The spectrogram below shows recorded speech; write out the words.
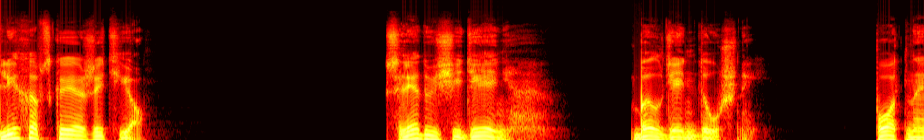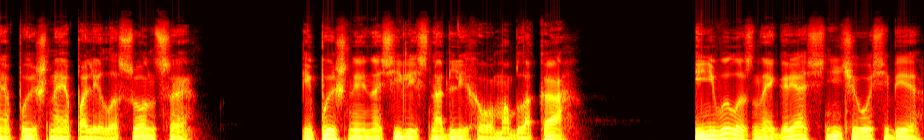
Лиховское житье Следующий день был день душный. Потное, пышное палило солнце, и пышные носились над Лиховом облака, и невылазная грязь ничего себе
